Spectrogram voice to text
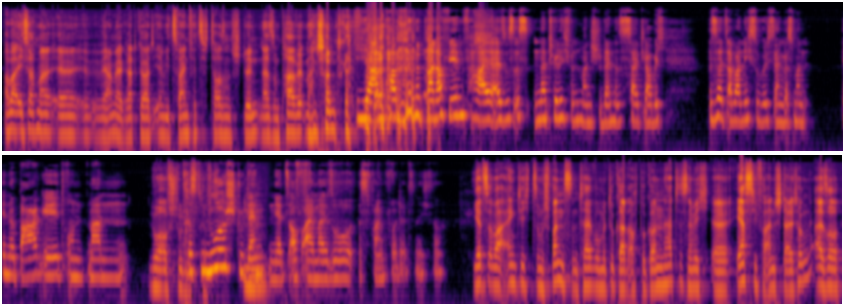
Aber ich sag mal, äh, wir haben ja gerade gehört, irgendwie 42.000 Studenten, also ein paar wird man schon treffen. Ja, ein paar findet man auf jeden Fall. Also es ist, natürlich findet man die Studenten, es ist halt, glaube ich, es ist jetzt aber nicht so, würde ich sagen, dass man in eine Bar geht und man nur auf Studenten trifft. nur Studenten mhm. jetzt auf einmal, so ist Frankfurt jetzt nicht so. Jetzt aber eigentlich zum spannendsten Teil, womit du gerade auch begonnen hattest, nämlich äh, erst die Veranstaltung. Also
